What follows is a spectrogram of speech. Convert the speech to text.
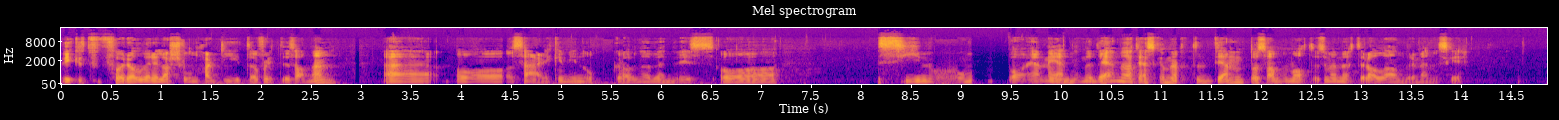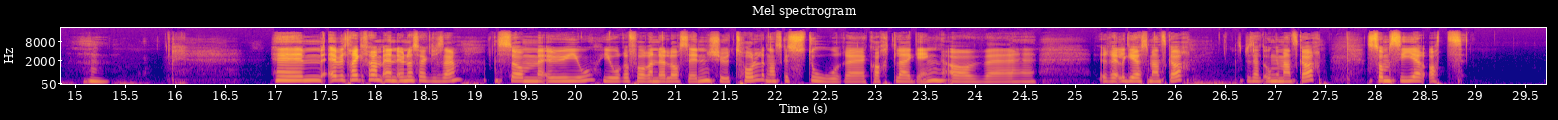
Hvilket forhold og relasjon har de til å flytte sammen? Uh, og så er det ikke min oppgave nødvendigvis å si noe om hva jeg mener med det, men at jeg skal møte dem på samme måte som jeg møter alle andre mennesker. Mm. Um, jeg vil trekke frem en undersøkelse som UiO gjorde for en del år siden, 2012. Ganske stor uh, kartlegging av uh, religiøse mennesker spesielt unge mennesker, som sier at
